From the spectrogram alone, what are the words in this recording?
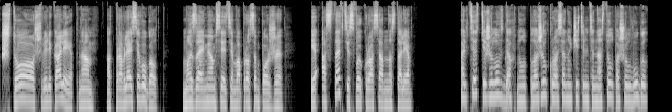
«Что ж, великолепно. Отправляйся в угол. Мы займемся этим вопросом позже и оставьте свой круассан на столе». Альцес тяжело вздохнул, положил круассан учительницы на стол, пошел в угол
